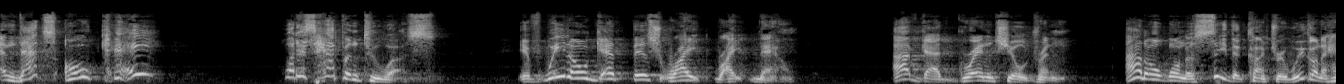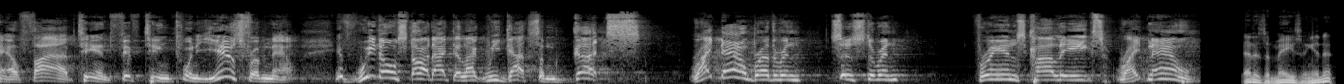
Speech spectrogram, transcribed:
and that's okay? What has happened to us? If we don't get this right right now, I've got grandchildren. I don't want to see the country we're going to have 5, 10, 15, 20 years from now. If we don't start acting like we got some guts, right now, brethren, sisterin, friends, colleagues, right now. That is amazing, isn't it?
